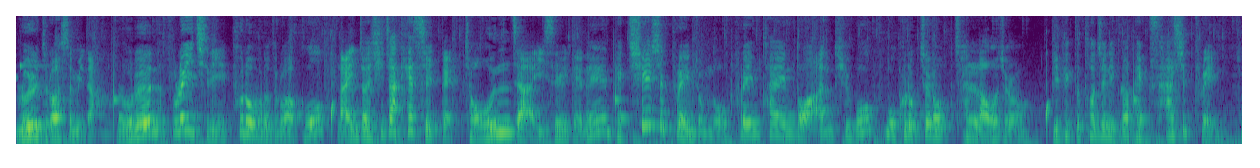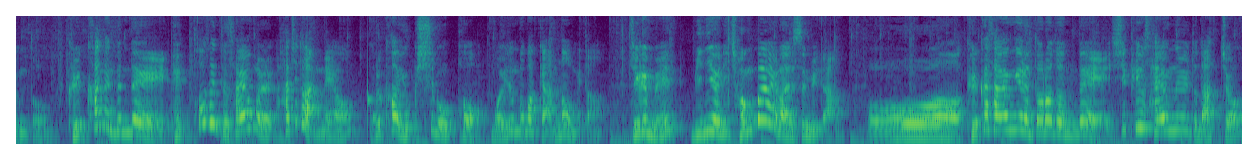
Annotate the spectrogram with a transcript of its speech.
롤 들어왔습니다. 롤은 FHD 풀옵으로 들어왔고 라인전 시작했을 때 저 혼자 있을 때는 170프레임 정도 프레임 타임도 안 튀고 뭐 그럭저럭 잘 나오죠. 이펙트 터지니까 140프레임 정도. 글카는 근데 100% 사용을 하지도 않네요. 글카 65%뭐 이 정도밖에 안 나옵니다. 지금은 미니언이 정말 많습니다. 오, 글카 사용률은 떨어졌는데 CPU 사용률도 낮죠.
